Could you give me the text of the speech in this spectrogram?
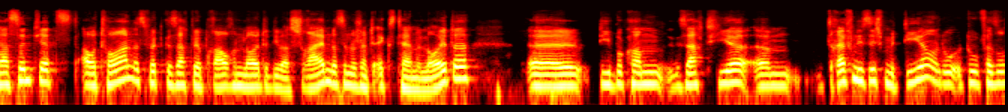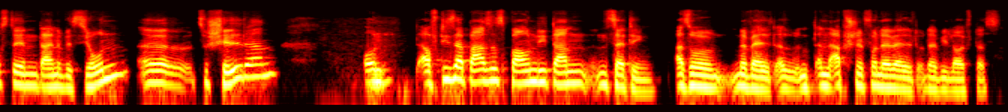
das sind jetzt Autoren. Es wird gesagt, wir brauchen Leute, die was schreiben. Das sind wahrscheinlich externe Leute. Äh, die bekommen gesagt, hier ähm, treffen die sich mit dir und du, du versuchst denen deine Visionen äh, zu schildern. Und mhm. auf dieser Basis bauen die dann ein Setting, also eine Welt, also einen Abschnitt von der Welt. Oder wie läuft das?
